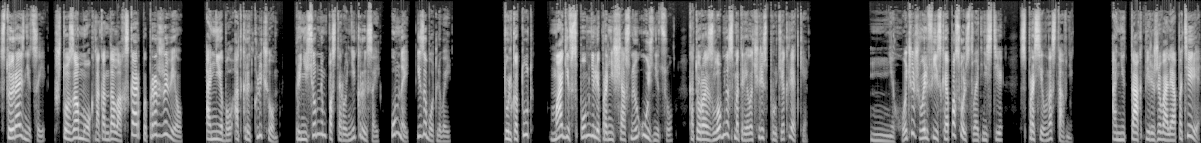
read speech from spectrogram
С той разницей, что замок на кандалах Скарпы проржавел, а не был открыт ключом, принесенным посторонней крысой, умной и заботливой. Только тут маги вспомнили про несчастную узницу, которая злобно смотрела через прутья клетки. «Не хочешь в эльфийское посольство отнести?» — спросил наставник. Они так переживали о потере,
